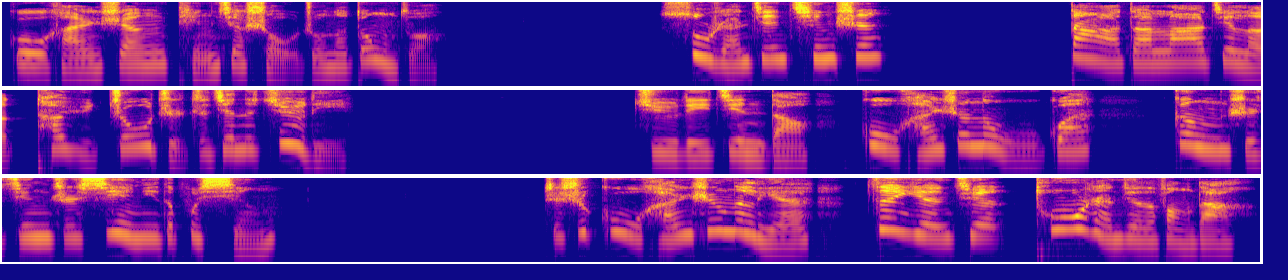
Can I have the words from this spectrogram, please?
顾寒生停下手中的动作，肃然间轻身，大大拉近了他与周芷之间的距离。距离近到顾寒生的五官更是精致细腻的不行。只是顾寒生的脸在眼前突然间的放大，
